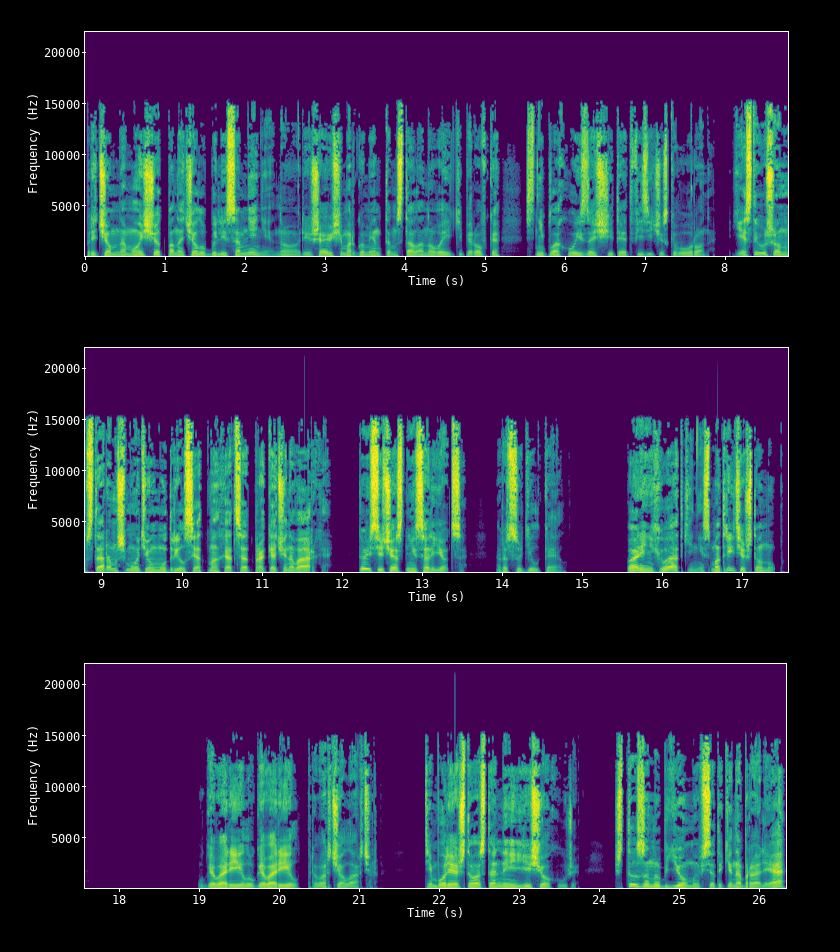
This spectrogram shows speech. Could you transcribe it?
Причем на мой счет поначалу были сомнения, но решающим аргументом стала новая экипировка с неплохой защитой от физического урона. Если уж он в старом шмоте умудрился отмахаться от прокачанного арха, то и сейчас не сольется, — рассудил Кайл. «Парень хваткий, не смотрите, что нуб». «Уговорил, уговорил», — проворчал Арчер. «Тем более, что остальные еще хуже. Что за нубье мы все-таки набрали, а?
